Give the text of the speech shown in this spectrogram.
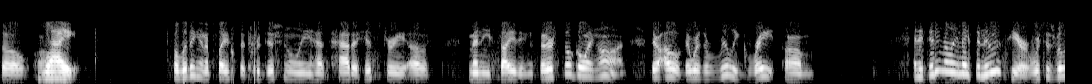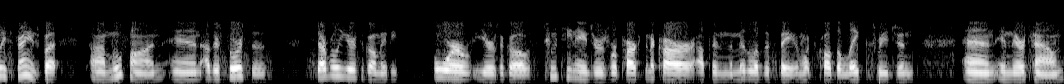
So um, right. So living in a place that traditionally has had a history of many sightings that are still going on. There oh there was a really great um, and it didn't really make the news here, which is really strange. But uh, MUFON and other sources, several years ago, maybe four years ago, two teenagers were parked in a car up in the middle of the state in what's called the Lakes region, and in their town,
